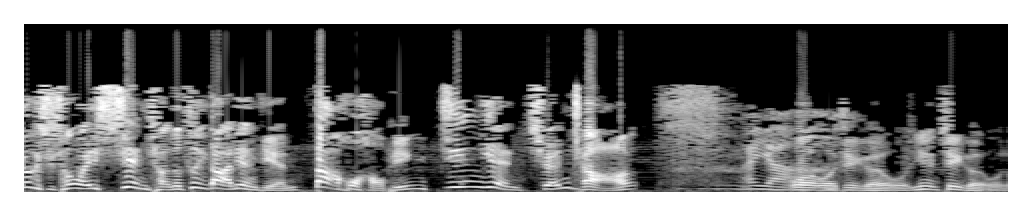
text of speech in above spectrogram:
更是成为现场的最大亮点，大获好评，惊艳全场。哎呀，我我这个我因为这个我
